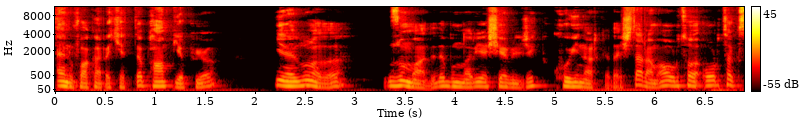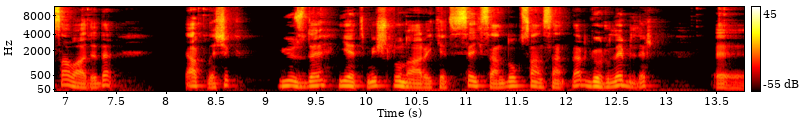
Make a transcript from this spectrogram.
en ufak harekette pump yapıyor. Yine Luna'da uzun vadede bunları yaşayabilecek bir coin arkadaşlar ama orta orta kısa vadede yaklaşık %70 Luna hareketi 80-90 centler görülebilir. Ee,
